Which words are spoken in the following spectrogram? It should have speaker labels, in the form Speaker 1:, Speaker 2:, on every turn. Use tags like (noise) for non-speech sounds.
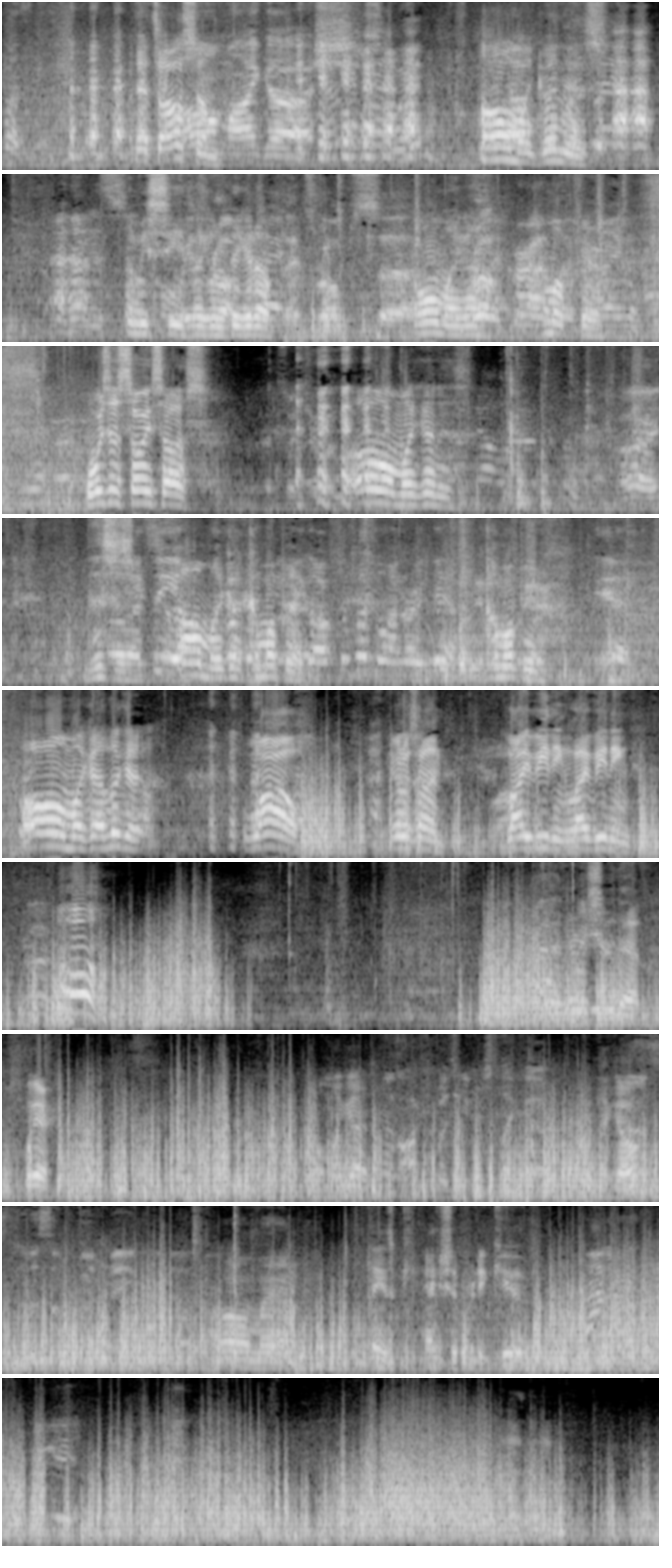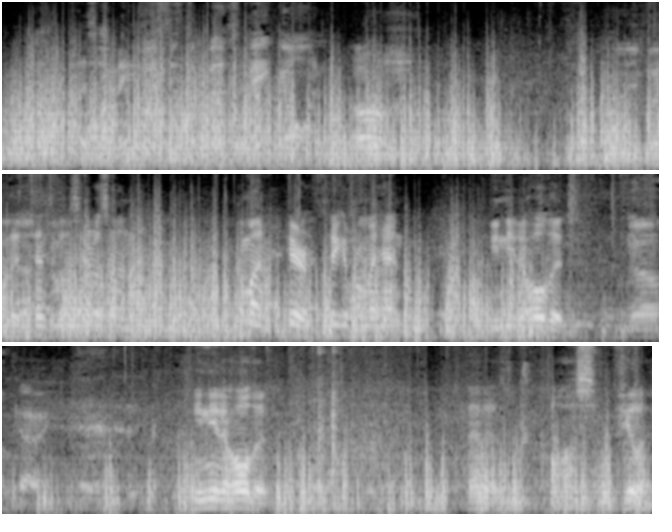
Speaker 1: (laughs) That's awesome.
Speaker 2: Oh my gosh. (laughs)
Speaker 1: Oh my goodness. Let me see if I can pick it up.
Speaker 3: That's Rob's. Uh,
Speaker 1: Oh my god. Come up here. Where's the soy sauce? Oh my goodness.
Speaker 3: Alright.
Speaker 1: This is. Oh my god. Come up here. Come up here. Oh my god. Look at it. (laughs) Wow. Hiro-san. Live eating. Live eating. Oh. I never seen that. Where? Oh my god.
Speaker 2: An octopus, he was like a.
Speaker 1: Let go.
Speaker 3: This is good meat.
Speaker 1: Oh man. I think it's actually pretty cute. That's amazing.
Speaker 2: This is the best bait going.
Speaker 1: Oh. Look at the tentacles. Here, son. Come on, here, take it from my hand. You need to hold it.
Speaker 2: Okay.
Speaker 1: You need to hold it. That is awesome. Feel it.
